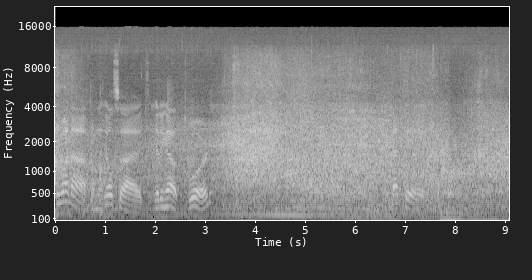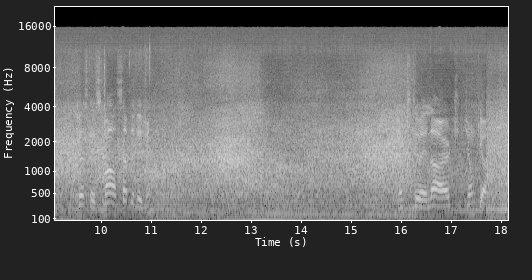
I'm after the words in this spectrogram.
Tijuana from the hillside heading out toward Just a small subdivision. Next to a large junkyard.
